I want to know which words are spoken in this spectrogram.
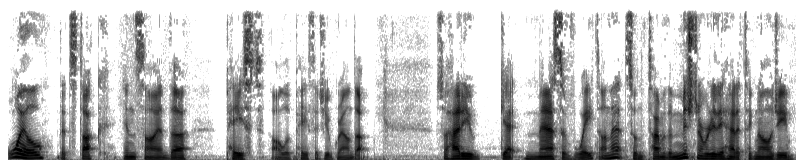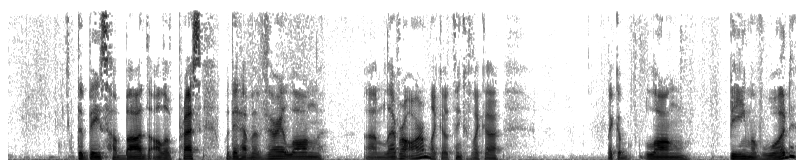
oil that's stuck inside the paste, olive paste that you've ground up. So how do you get massive weight on that? So in the time of the Mishnah already they had a technology, the beis habad, the olive press, where they'd have a very long um, lever arm, like a think of like a like a long beam of wood,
